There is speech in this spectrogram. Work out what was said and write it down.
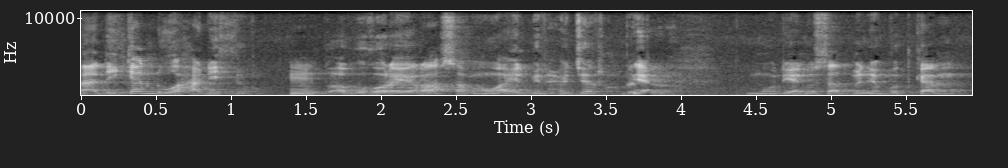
Tadi kan dua hadis tuh. Hmm. Untuk Abu Hurairah sama Wa'il bin Hujar. Ya. Kemudian Ustadz menyebutkan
